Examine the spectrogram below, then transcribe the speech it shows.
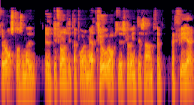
för oss då som är utifrån tittar på det, men jag tror också det skulle vara intressant för, för fler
